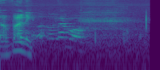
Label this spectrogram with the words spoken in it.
not funny.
